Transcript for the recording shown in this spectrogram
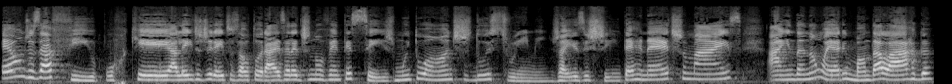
É um desafio, porque a lei de direitos autorais é de 96, muito antes do streaming. Já existia internet, mas ainda não era em banda larga.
